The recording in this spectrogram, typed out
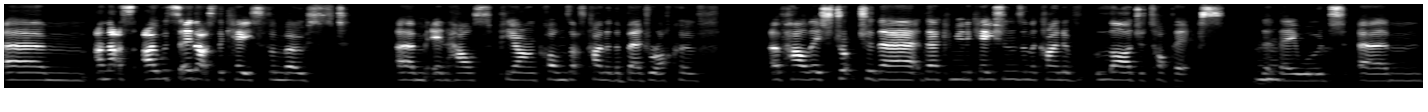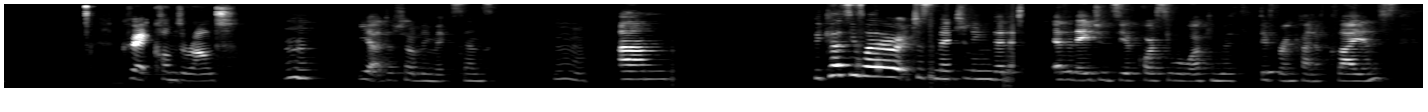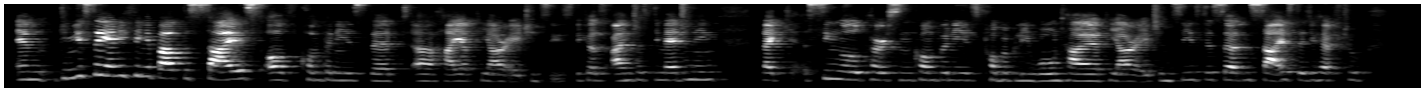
Um, and that's, I would say, that's the case for most um, in-house PR and comms. That's kind of the bedrock of of how they structure their their communications and the kind of larger topics mm-hmm. that they would um, create comms around. Mm-hmm. Yeah, that totally makes sense. Mm. Um, because you were just mentioning that as an agency, of course, you were working with different kind of clients. And um, can you say anything about the size of companies that uh, hire PR agencies? Because I'm just imagining like single person companies probably won't hire PR agencies. There's certain size that you have to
